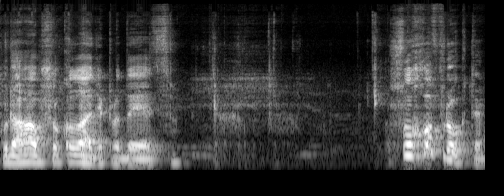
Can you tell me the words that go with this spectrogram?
Курага в шоколаді продається. Сухофрукти.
